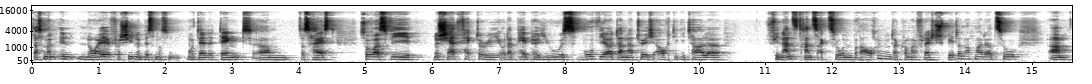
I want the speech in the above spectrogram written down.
dass man in neue verschiedene Businessmodelle denkt. Ähm, das heißt, sowas wie eine Shared Factory oder Pay-per-Use, wo wir dann natürlich auch digitale Finanztransaktionen brauchen. Da kommen wir vielleicht später nochmal dazu. Ähm,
